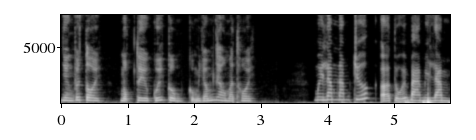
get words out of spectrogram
Nhưng với tôi, mục tiêu cuối cùng cũng giống nhau mà thôi. 15 năm trước, ở tuổi 35,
